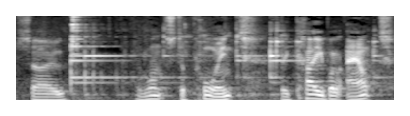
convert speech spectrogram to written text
So wants to point the cable out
